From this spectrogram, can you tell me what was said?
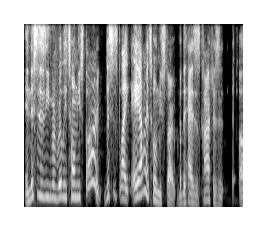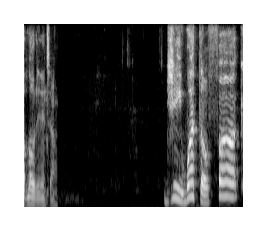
and this is even really Tony Stark. This is like AI Tony Stark, but it has his conscience uploaded into him. Gee, what the fuck?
